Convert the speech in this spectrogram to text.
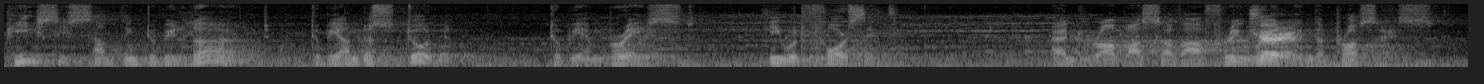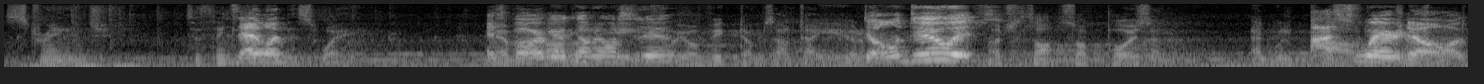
Peace is something to be learned, to be understood, to be embraced. he would force it. And rob us of our free will Sure. in the process. Strange to think Is that of it what- in this way. As Never Fargo harbor Company wants to hate For do? your victims, Altair. Don't do it! Such thoughts are poison, and will I swear, dog.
